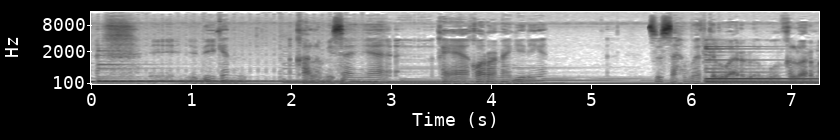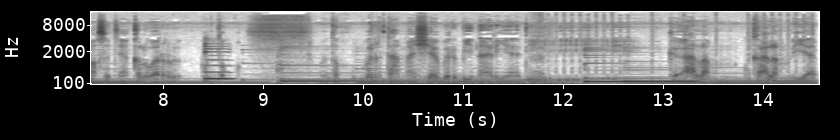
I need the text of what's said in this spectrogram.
Jadi kan kalau misalnya kayak corona gini kan susah buat keluar keluar maksudnya keluar untuk untuk bertamasya berbinaria di ke alam ke alam liar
